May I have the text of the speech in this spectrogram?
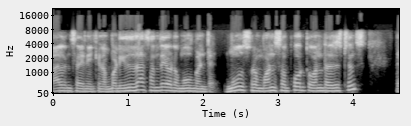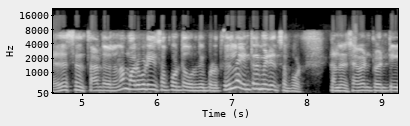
பேலன்ஸ் ஆகி நிக்கணும். பட் இதுதான் சந்தையோட movement moves from one support one resistance resistance தாண்டவில்லைன்னா மறுபடியும் சப்போர்ட்டை உறுதிப்படுத்து இல்லை இன்டர்மீடியட் சப்போர்ட் அந்த செவன் டுவெண்ட்டி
